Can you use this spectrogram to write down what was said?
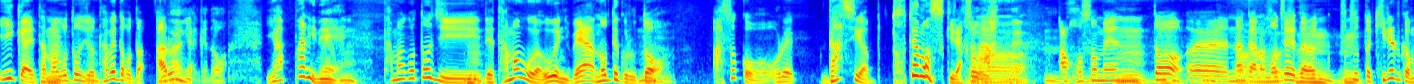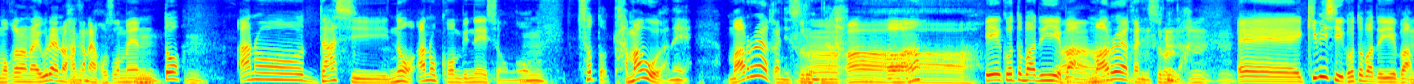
い。い回卵とじを食べたことあるんやけど、やっぱりね、卵とじで卵が上にベア乗ってくると、あそこ俺だしがとても好きだから。ね。うん。あの細麺と、えーなんかあの持ち上げたらプツッと切れるかもわからないぐらいの儚い細麺と、あのだしのあのコンビネーションをちょっと卵がねまろやかにするんだ。あええ言葉で言えばまろやかにするんだ。えー厳しい言葉で言えば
